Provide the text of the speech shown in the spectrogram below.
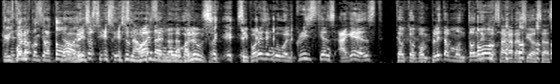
cristianos contra no, todo. De es- si- es- una banda de en Google- Lollapalooza. Sí. Si pones en Google Christians Against, te autocompleta un montón Oh. de cosas graciosas.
